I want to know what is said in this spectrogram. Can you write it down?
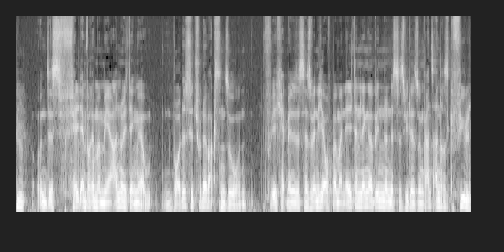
Ja. und es fällt einfach immer mehr an und ich denke mir, boah, das ist jetzt schon erwachsen so. Und ich hätte mir das, also wenn ich auch bei meinen Eltern länger bin, dann ist das wieder so ein ganz anderes Gefühl.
